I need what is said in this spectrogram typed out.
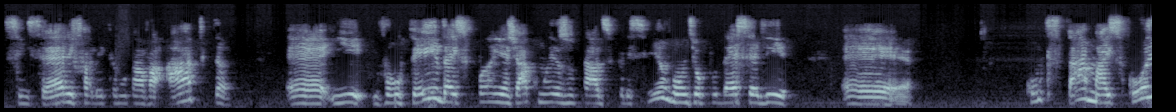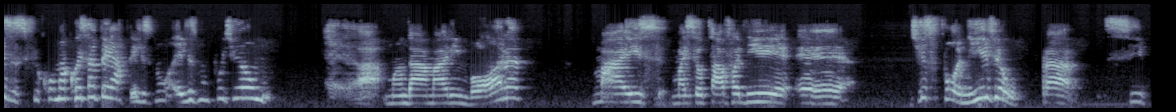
sincera e falei que eu não estava apta, é, e voltei da Espanha já com resultado expressivo, onde eu pudesse ali é, conquistar mais coisas, ficou uma coisa aberta. Eles não, eles não podiam é, mandar a Mari embora, mas, mas eu estava ali é, disponível para, se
